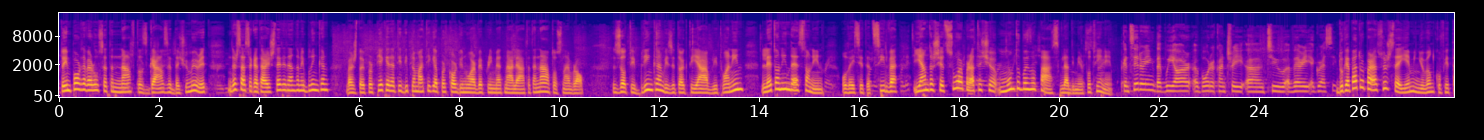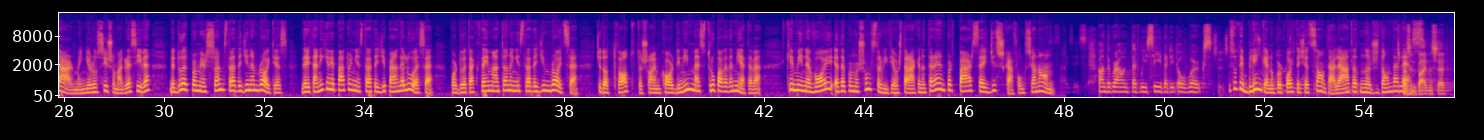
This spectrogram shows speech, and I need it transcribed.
të importeve ruse të naftës, gazit dhe qymyrit, ndërsa sekretari i shtetit Anthony Blinken vazhdoi përpjekjet e tij diplomatike për të koordinuar veprimet me aleatët e NATO-s në Evropë. Zoti Blinken vizitoi këtë javë Lituaninë, Letoninë dhe Estoninë, udhëheqësit e të cilëve janë të shqetësuar për atë që mund të bëjë më pas Vladimir Putini. Duke patur parasysh se jemi një vend kufitar me një Rusi shumë agresive, ne duhet të përmirësojmë strategjinë e mbrojtjes. Deri tani kemi patur një strategji parandaluese, por duhet ta kthejmë atë në një strategji mbrojtëse, që do të thotë të shohim koordinim mes trupave dhe mjeteve. Kemi nevojë edhe për më shumë stërvitje ushtarake në terren për të parë se gjithçka funksionon. Zoti Blinken u përpoq të qetësonte aleatët në çdo ndalesë.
